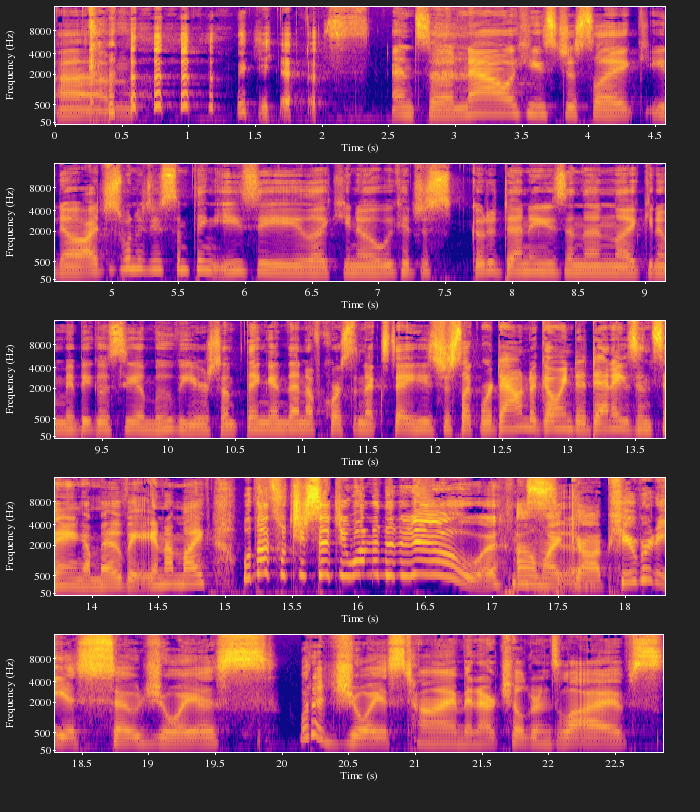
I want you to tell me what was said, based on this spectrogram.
Um, Yes. And so now he's just like, you know, I just want to do something easy. Like, you know, we could just go to Denny's and then, like, you know, maybe go see a movie or something. And then, of course, the next day he's just like, we're down to going to Denny's and seeing a movie. And I'm like, well, that's what you said you wanted to do. Oh my So- God, puberty is so joyous. What a joyous time in our children's lives.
